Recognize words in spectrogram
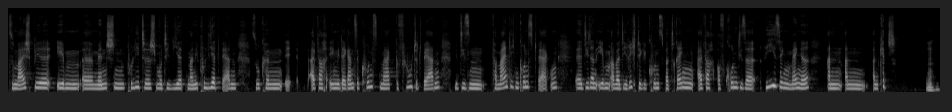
zum Beispiel eben äh, Menschen politisch motiviert, manipuliert werden. So können äh, einfach irgendwie der ganze Kunstmarkt geflutet werden mit diesen vermeintlichen Kunstwerken, äh, die dann eben aber die richtige Kunst verdrängen, einfach aufgrund dieser riesigen Menge an, an, an Kitsch. Mhm.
